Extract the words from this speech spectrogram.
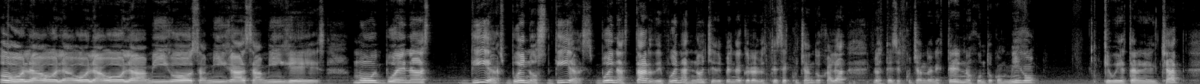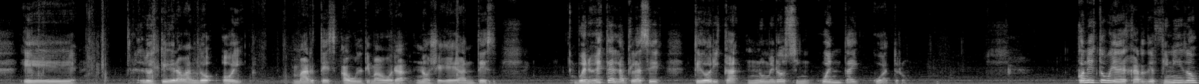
Hola, hola, hola, hola, amigos, amigas, amigues. Muy buenas días, buenos días, buenas tardes, buenas noches, depende de qué hora lo estés escuchando. Ojalá lo estés escuchando en estreno junto conmigo, que voy a estar en el chat. Eh, lo estoy grabando hoy, martes, a última hora, no llegué antes. Bueno, esta es la clase teórica número 54. Con esto voy a dejar definido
